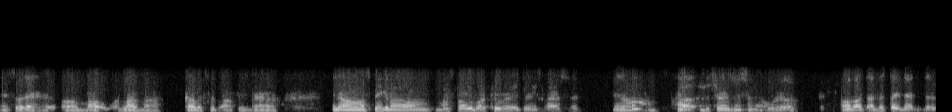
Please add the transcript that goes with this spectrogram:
and so that uh, brought a lot of my scholarship offers down. And um, speaking on my start of my career at James Madison and um, how the transition went well, um, I, I just think that the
